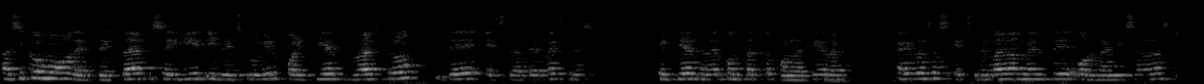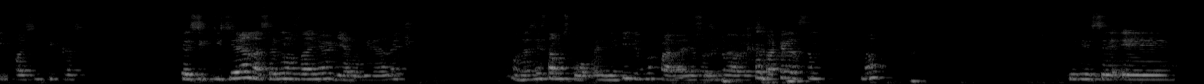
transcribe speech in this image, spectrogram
Así como detectar, seguir y destruir cualquier rastro de extraterrestres que quieran tener contacto con la Tierra. Hay razas extremadamente organizadas y pacíficas que si quisieran hacernos daño ya lo hubieran hecho. O sea, sí estamos como pendejillos, ¿no? Para ellos, así como de, ¿para qué las hacen? ¿No? Dice, eh,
